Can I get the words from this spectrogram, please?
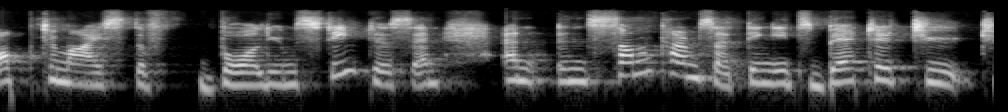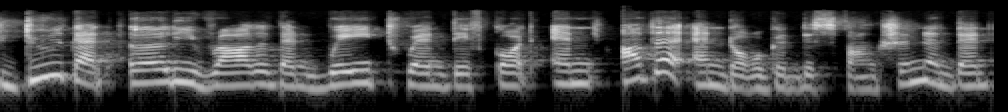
optimize the volume status. And, and, and sometimes I think it's better to, to do that early rather than wait when they've got an other end organ dysfunction. And then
